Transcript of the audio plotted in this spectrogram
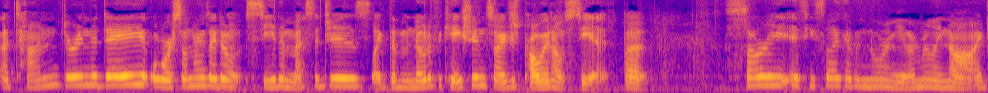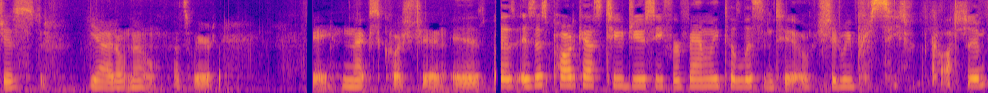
a ton during the day, or sometimes I don't see the messages, like the notification, so I just probably don't see it. But sorry if you feel like I'm ignoring you. I'm really not. I just, yeah, I don't know. That's weird. Okay, next question Is, is this podcast too juicy for family to listen to? Should we proceed with caution?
